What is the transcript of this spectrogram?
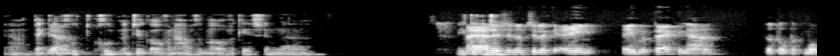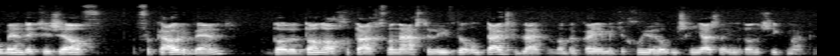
ja, denk er Ja. goed, goed natuurlijk over na of het mogelijk is. En, je Nou ja, er zit natuurlijk één, één beperking aan. Dat op het moment dat je zelf verkouden bent, dat het dan al getuigt van naaste liefde om thuis te blijven. Want dan kan je met je goede hulp misschien juist wel iemand anders ziek maken.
